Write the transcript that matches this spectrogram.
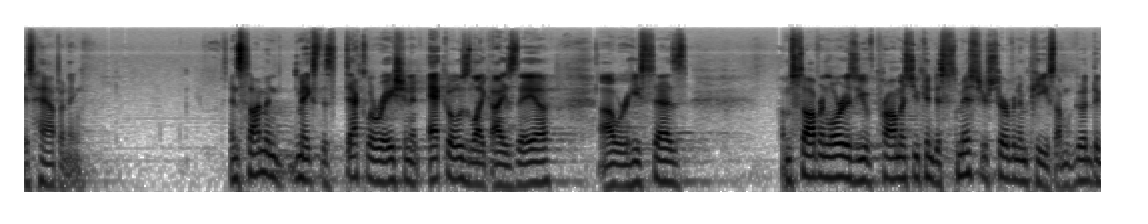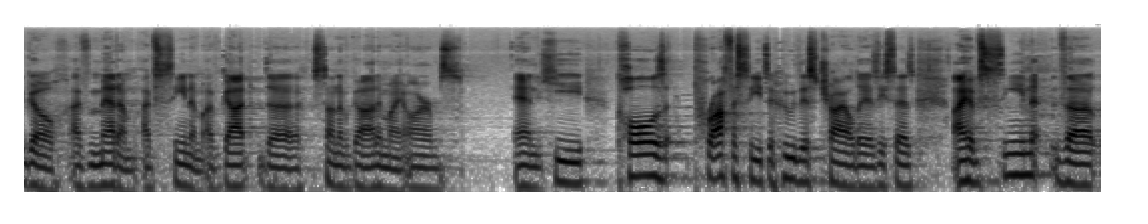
is happening. And Simon makes this declaration. It echoes like Isaiah, uh, where he says, I'm sovereign Lord, as you have promised, you can dismiss your servant in peace. I'm good to go. I've met him. I've seen him. I've got the Son of God in my arms. And he calls prophecy to who this child is. He says, I have seen the,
